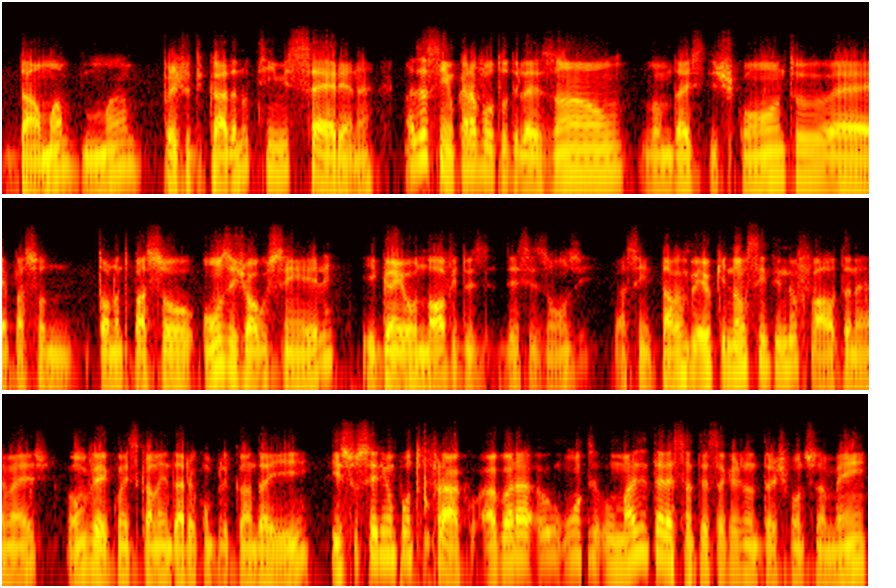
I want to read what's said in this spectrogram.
dá uma, uma prejudicada no time séria, né? Mas assim, o cara voltou de lesão, vamos dar esse desconto. É, passou, Toronto passou 11 jogos sem ele e ganhou 9 dos, desses 11 assim, tava meio que não sentindo falta, né? Mas vamos ver, com esse calendário complicando aí, isso seria um ponto fraco. Agora, um, o mais interessante dessa questão de três pontos também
